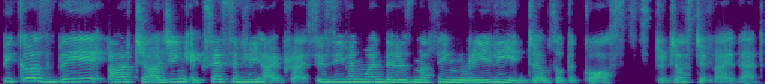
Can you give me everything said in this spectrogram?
because they are charging excessively high prices even when there is nothing really in terms of the costs to justify that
